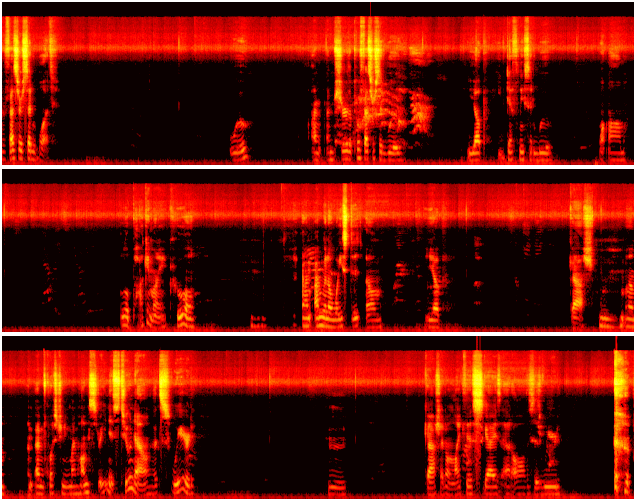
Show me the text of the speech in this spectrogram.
Professor said what? Woo? I'm, I'm sure the professor said woo. Yup, he definitely said woo. What, mom? A little pocket money. Cool. I'm, I'm gonna waste it. Um, yup. Gosh, um, I'm, I'm questioning my mom's straightness too now. That's weird. Hmm. Gosh, I don't like this, guys, at all. This is weird.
